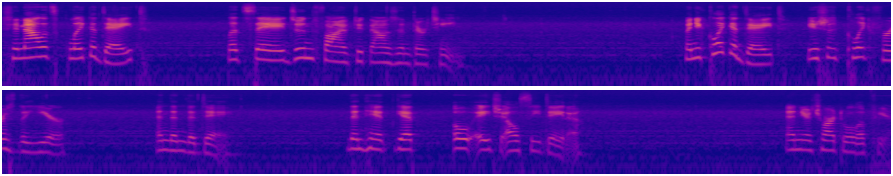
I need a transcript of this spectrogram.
So now let's click a date. Let's say June 5, 2013. When you click a date, you should click first the year and then the day. Then hit get OHLC data. And your chart will appear.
